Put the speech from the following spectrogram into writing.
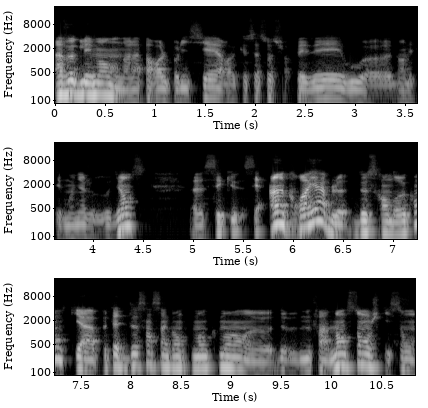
aveuglément dans la parole policière, que ce soit sur PV ou dans les témoignages aux audiences, c'est que c'est incroyable de se rendre compte qu'il y a peut-être 250 manquements, de, enfin mensonges qui sont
